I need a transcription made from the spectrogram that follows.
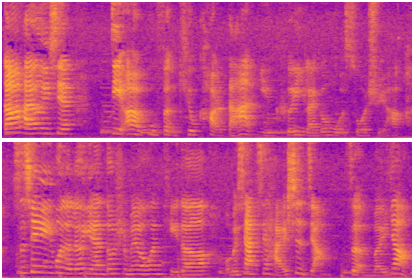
当然还有一些 第二部分 Q card 答案，也可以来跟我索取哈，私信或者留言都是没有问题的。我们下期还是讲怎么样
